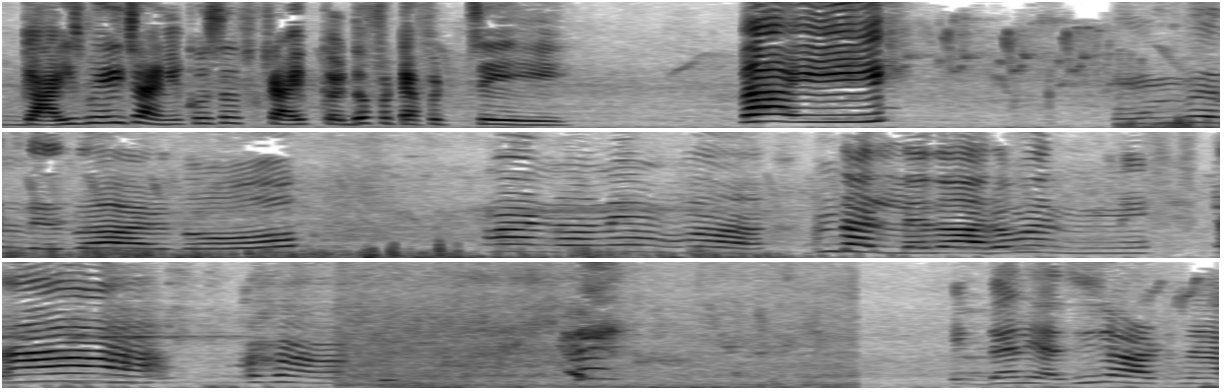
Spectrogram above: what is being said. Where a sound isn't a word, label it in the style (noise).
guys मेरे channel को subscribe कर दो फटाफट से। बाय (laughs) में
